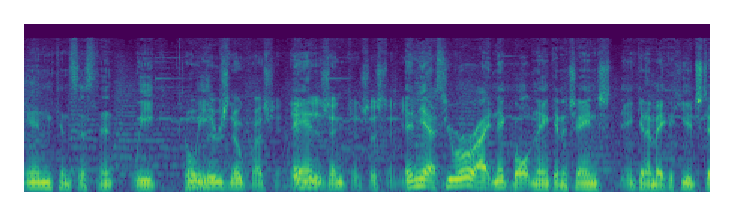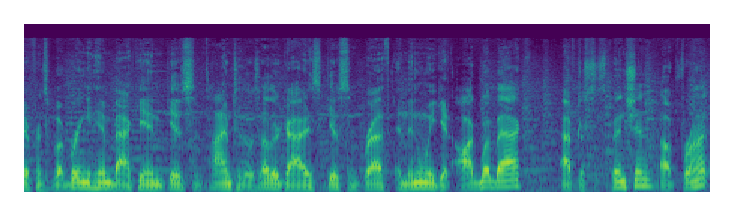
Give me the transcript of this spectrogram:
inconsistent week to Oh, week. there's no question. It is And- inconsistent. And yes, you were right. Nick Bolton ain't going to change, ain't going to make a huge difference. But bringing him back in gives some time to those other guys, gives some breath. And then when we get Agba back after suspension up front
